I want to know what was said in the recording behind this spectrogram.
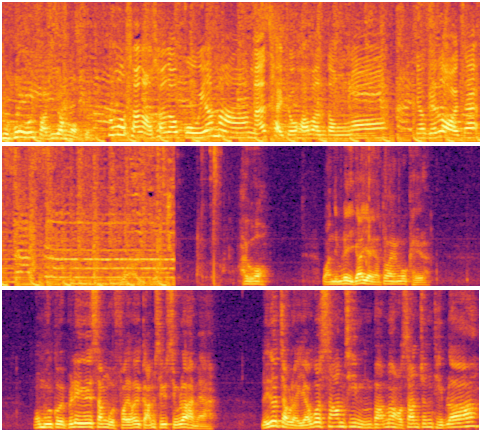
要開晒啲音樂嘅。咁我上堂上到攰啊嘛，咪一齊做下運動咯。有幾耐啫？係喎，橫掂你而家日日都喺屋企啦，我每個月俾你啲生活費可以減少少啦，係咪啊？你都就嚟有嗰三千五百蚊學生津貼啦，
